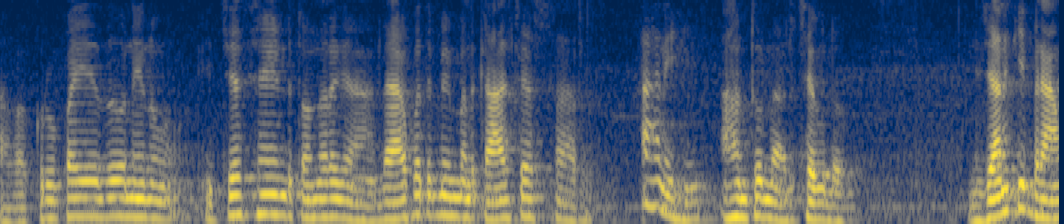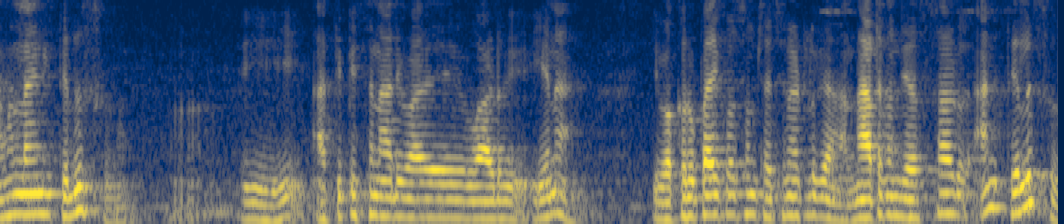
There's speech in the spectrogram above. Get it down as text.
ఆ ఒక్క రూపాయి ఏదో నేను ఇచ్చేసేయండి తొందరగా లేకపోతే మిమ్మల్ని కాల్ చేస్తారు అని అంటున్నారు చెవిలో. నిజానికి బ్రాహ్మణులు ఆయనకి తెలుసు. ఈ అతి పిసనారి వాడు ఈయన ఈ ఒక్క రూపాయి కోసం చచ్చినట్లుగా నాటకం చేస్తాడు అని తెలుసు.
